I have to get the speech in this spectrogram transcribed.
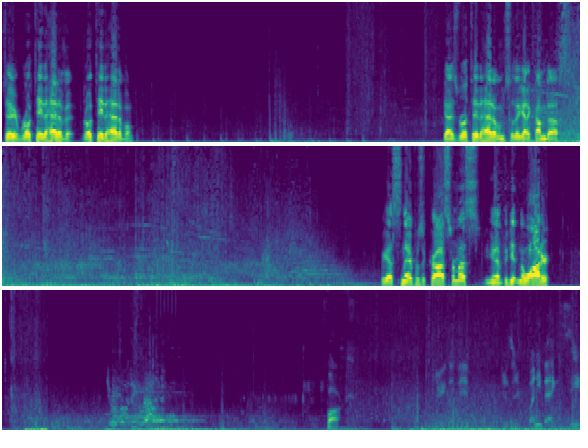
Jerry, rotate ahead of it. Rotate ahead of him. Guys, rotate ahead of them so they gotta come to us. We got snipers across from us. You're gonna have to get in the water. You're losing ground. Fuck. There you go, babe. Here's your bunny bag. See,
